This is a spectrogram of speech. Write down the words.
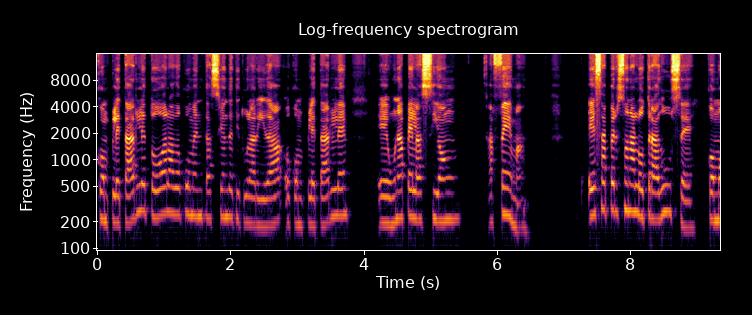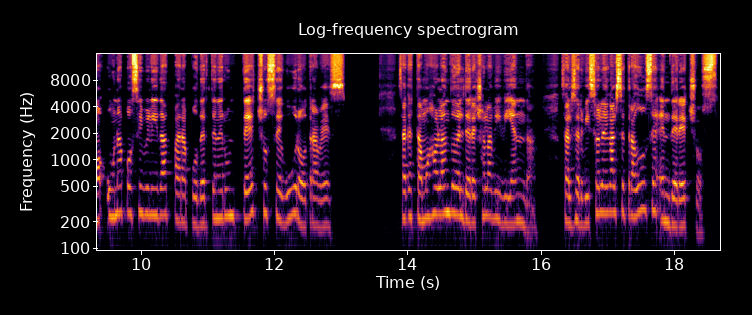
completarle toda la documentación de titularidad o completarle eh, una apelación a FEMA, esa persona lo traduce como una posibilidad para poder tener un techo seguro otra vez. O sea que estamos hablando del derecho a la vivienda. O sea, el servicio legal se traduce en derechos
